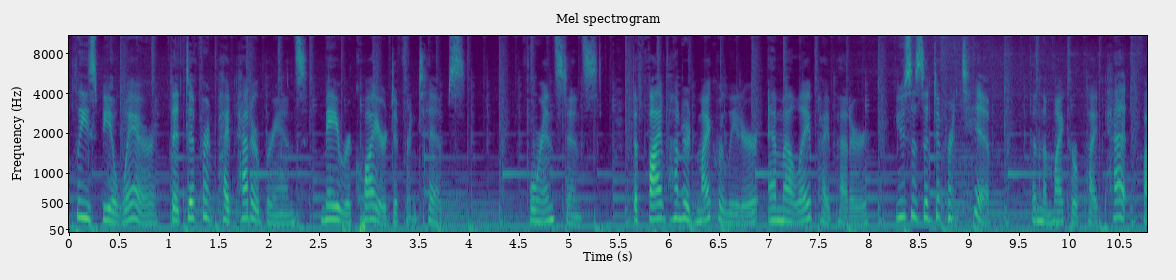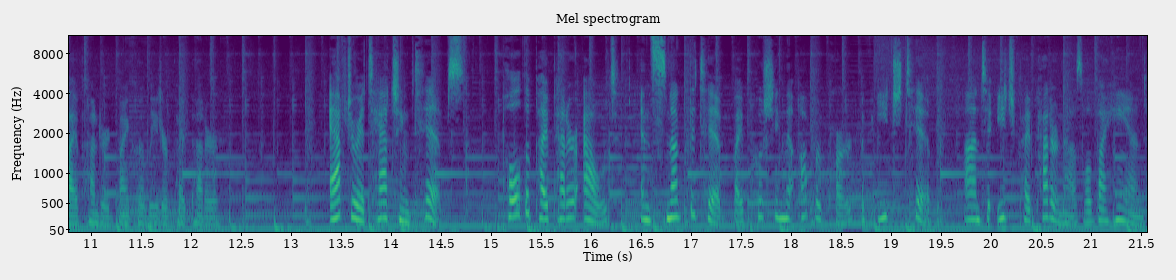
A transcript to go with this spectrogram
Please be aware that different pipetter brands may require different tips. For instance, the 500 microliter MLA pipetter uses a different tip than the Micropipette 500 microliter pipetter. After attaching tips, pull the pipetter out and snug the tip by pushing the upper part of each tip onto each pipetter nozzle by hand.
